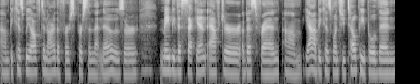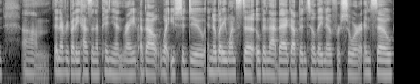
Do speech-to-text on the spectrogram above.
um, because we often are the first person that knows, or mm-hmm. maybe the second after a best friend. Um, yeah, because once you tell people, then um, then everybody has an opinion, right, about what you should do, and nobody wants to open that bag up until they know for sure. And so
